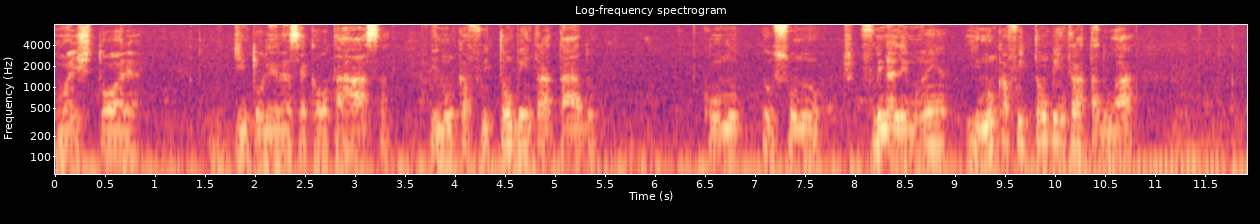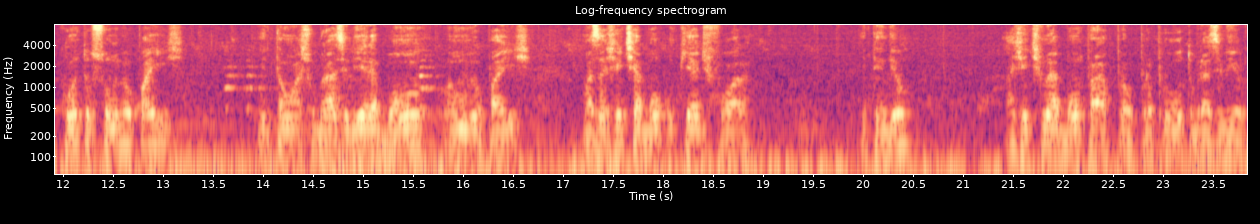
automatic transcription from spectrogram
uma história de intolerância com a outra raça e nunca fui tão bem tratado como eu sou no fui na Alemanha e nunca fui tão bem tratado lá quanto eu sou no meu país. Então acho o brasileiro é bom, amo meu país, mas a gente é bom com o que é de fora. Entendeu? A gente não é bom para o outro brasileiro.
